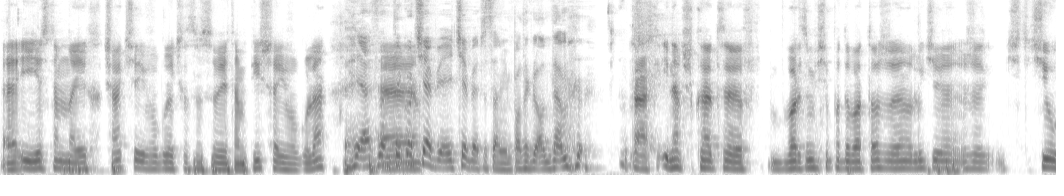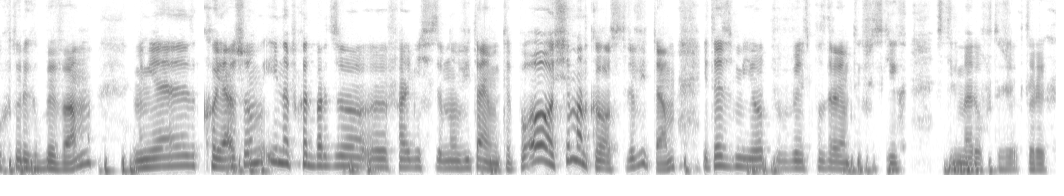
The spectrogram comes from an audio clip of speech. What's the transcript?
e, i jestem na ich czacie i w ogóle czasem sobie tam piszę i w ogóle. Ja znam e... tylko ciebie i ciebie czasami podglądam. Tak, i na przykład e, bardzo mi się podoba to, że ludzie, że ci, u których bywam, mnie kojarzą i na przykład bardzo e, fajnie się ze mną witają. Typu, o, siemanko ostry, witam. I to jest miło, więc pozdrawiam tych wszystkich streamerów, którzy, których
